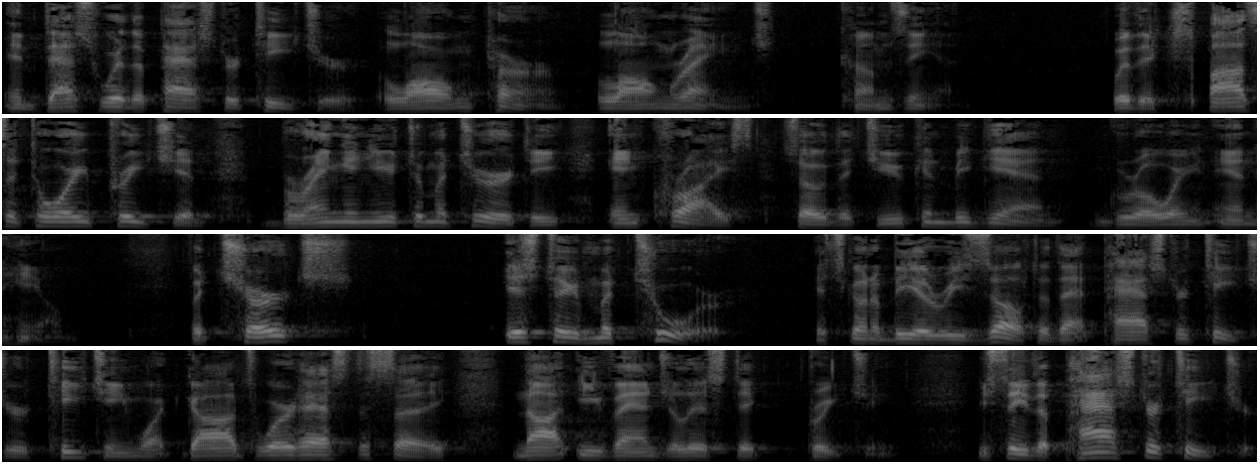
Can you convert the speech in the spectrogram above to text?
And that's where the pastor teacher, long term, long range, comes in. With expository preaching, bringing you to maturity in Christ so that you can begin growing in Him. But church is to mature. It's going to be a result of that pastor teacher teaching what God's Word has to say, not evangelistic preaching. You see, the pastor teacher,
